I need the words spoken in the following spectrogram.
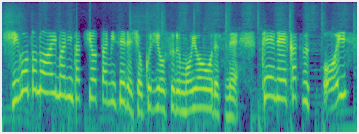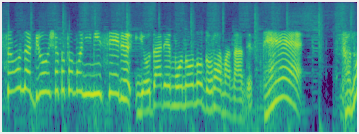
仕事の合間に立ち寄った店で食事をする模様をですね、丁寧かつ美味しそうな描写とともに見せるよだれもののドラマなんですね。その、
